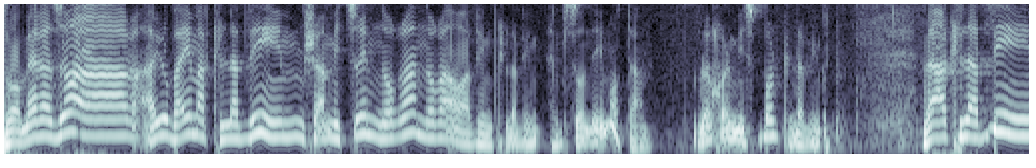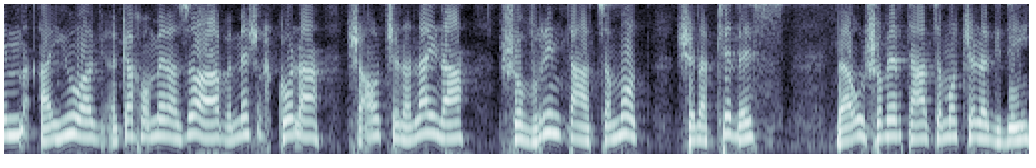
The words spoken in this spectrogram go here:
ואומר הזוהר, היו באים הכלבים שהמצרים נורא נורא אוהבים כלבים, הם שונאים אותם, הם לא יכולים לסבול כלבים. והכלבים היו, כך אומר הזוהר, במשך כל השעות של הלילה שוברים את העצמות של הכבש וההוא שובר את העצמות של הגדי.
